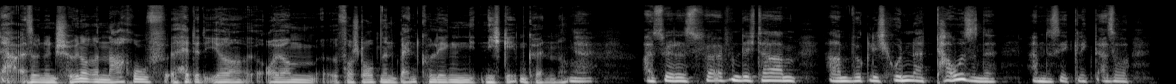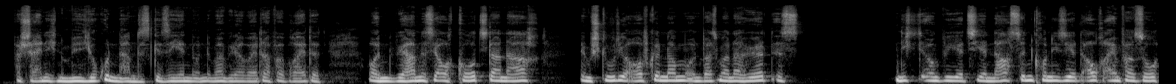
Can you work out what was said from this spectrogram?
ja, also einen schöneren Nachruf hättet ihr eurem verstorbenen Bandkollegen nicht geben können. Ne? Ja. Als wir das veröffentlicht haben, haben wirklich Hunderttausende haben das geklickt. Also wahrscheinlich eine Millionen haben das gesehen und immer wieder weiter verbreitet. Und wir haben es ja auch kurz danach im Studio aufgenommen und was man da hört, ist nicht irgendwie jetzt hier nachsynchronisiert, auch einfach so,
